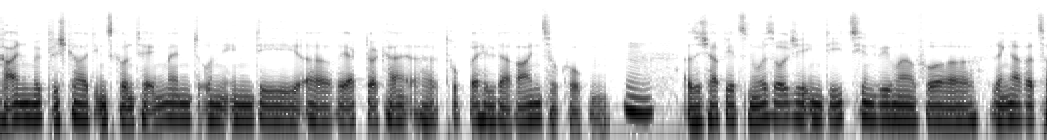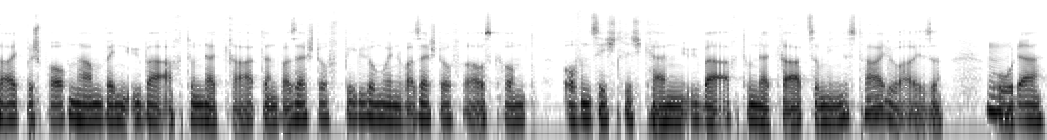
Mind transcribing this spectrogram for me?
keine Möglichkeit, ins Containment und in die äh, Reaktordruckbehälter äh, reinzugucken. Mhm. Also ich habe jetzt nur solche Indizien, wie wir vor längerer Zeit besprochen haben, wenn über 800 Grad dann Wasserstoffbildung, wenn Wasserstoff rauskommt, offensichtlich keinen über 800 Grad zumindest teilweise. Mhm. Oder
